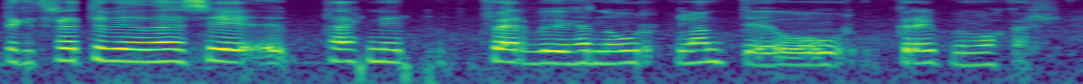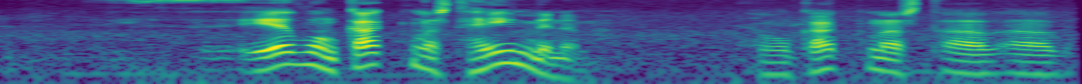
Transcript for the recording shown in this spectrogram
Þetta ekki trættu við að þessi teknir hverfu hérna úr landi og úr greipum okkar? Ef hún gagnast heiminum, ef hún gagnast að, að,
